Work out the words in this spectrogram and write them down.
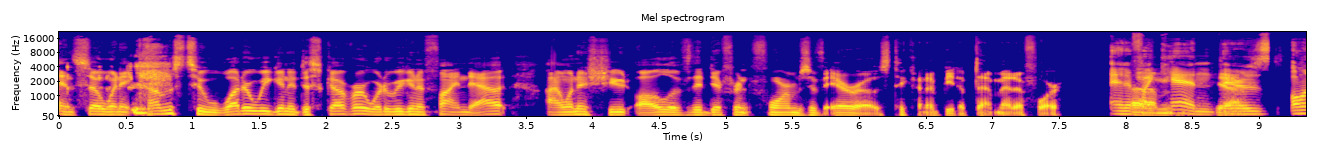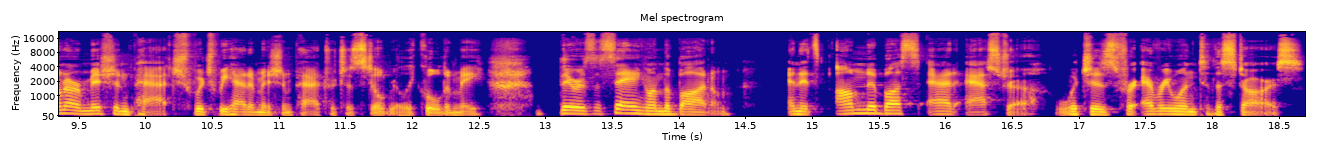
And so when it comes to what are we going to discover, what are we going to find out, I want to shoot all of the different forms of arrows to kind of beat up that metaphor. And if Um, I can, yeah. there's on our mission patch, which we had a mission patch, which is still really cool to me. There is a saying on the bottom, and it's omnibus ad astra, which is for everyone to the stars.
